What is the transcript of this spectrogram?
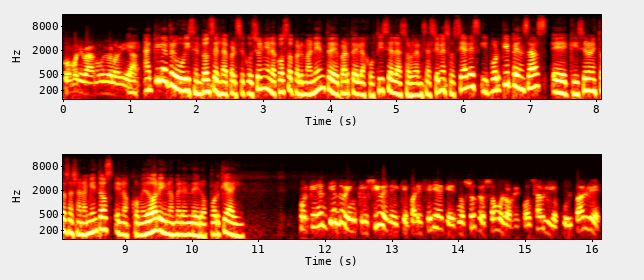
¿Cómo le va? Muy buenos días. Eh, ¿A qué le atribuís entonces la persecución y el acoso permanente de parte de la justicia a las organizaciones sociales y por qué pensás eh, que hicieron estos allanamientos en los comedores y en los merenderos? ¿Por qué ahí? Porque entiendo inclusive de que parecería que nosotros somos los responsables y los culpables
